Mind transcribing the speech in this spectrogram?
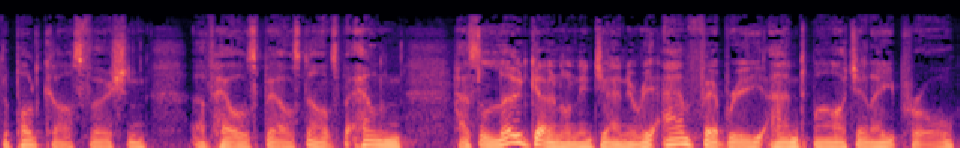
the podcast version of Hell's Bells Dance. But Helen has a load going on in January and February and March and April.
